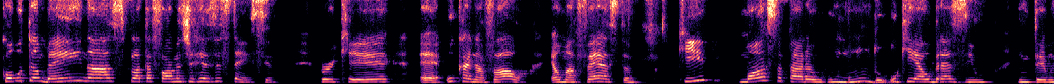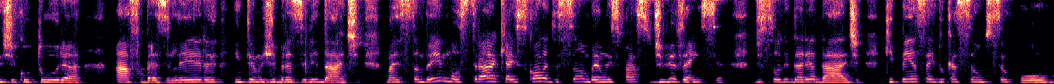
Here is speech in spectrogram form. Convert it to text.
como também nas plataformas de resistência porque é, o carnaval é uma festa que mostra para o mundo o que é o Brasil, em termos de cultura afro-brasileira, em termos de brasilidade, mas também mostrar que a escola de samba é um espaço de vivência, de solidariedade, que pensa a educação do seu povo,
